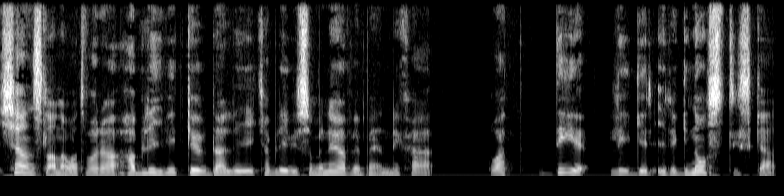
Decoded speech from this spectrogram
känslan av att vara, ha blivit gudalik, ha blivit som en övermänniska och att det ligger i det gnostiska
